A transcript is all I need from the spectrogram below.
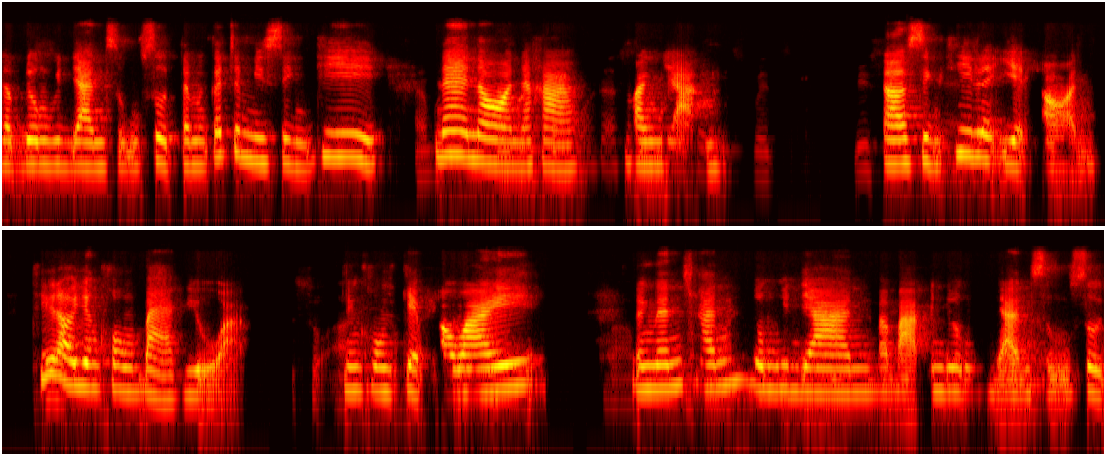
กับดวงวิญญาณสูงสุด แต่มันก็จะมีสิ่งที่แน่นอนนะคะ บางอย่างอ่อสิ่งที่ละเอียดอ่อน ที่เรายังคงแบกอยู่อะ ยังคงเก็บเอาไว้ ดังนั้นฉันดวงวิญญาณบาบาเป็นดวงวิญญาณสูงสุด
